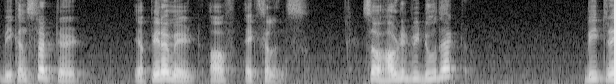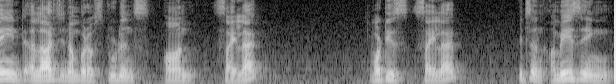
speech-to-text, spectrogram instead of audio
we constructed a pyramid of excellence. So, how did we do that? We trained a large number of students on Scilab. What is Scilab? It is an amazing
